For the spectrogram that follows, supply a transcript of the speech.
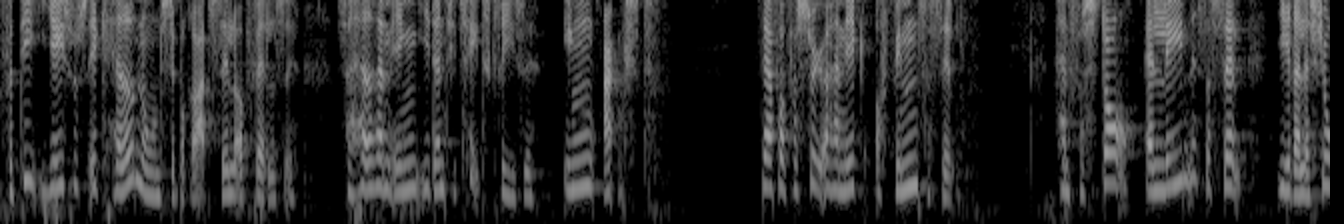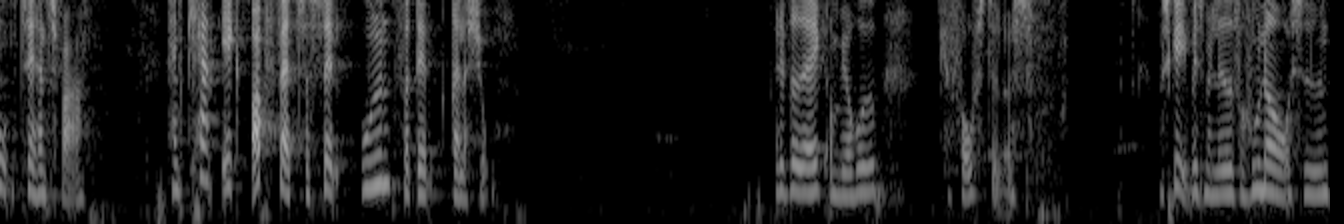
fordi Jesus ikke havde nogen separat selvopfattelse, så havde han ingen identitetskrise, ingen angst. Derfor forsøger han ikke at finde sig selv. Han forstår alene sig selv i relation til hans far. Han kan ikke opfatte sig selv uden for den relation. Og det ved jeg ikke, om vi overhovedet kan forestille os. Måske hvis man levede for 100 år siden,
